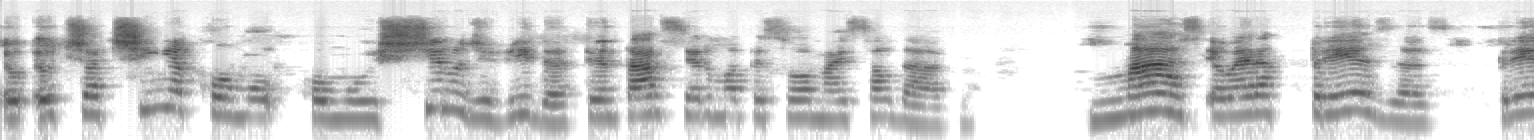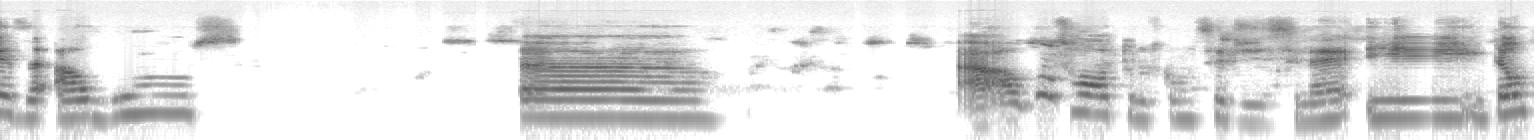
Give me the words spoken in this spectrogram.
eu, eu já tinha como, como estilo de vida tentar ser uma pessoa mais saudável. Mas eu era presa, presa a alguns. Uh, a alguns rótulos, como você disse, né? E então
